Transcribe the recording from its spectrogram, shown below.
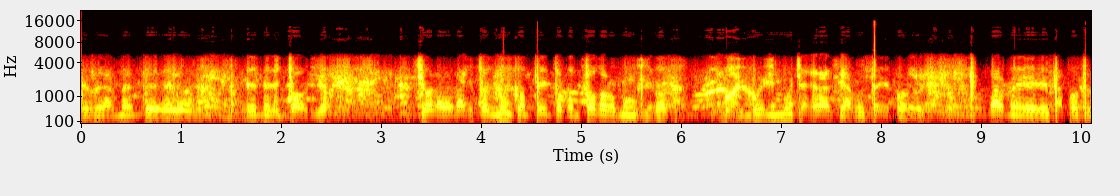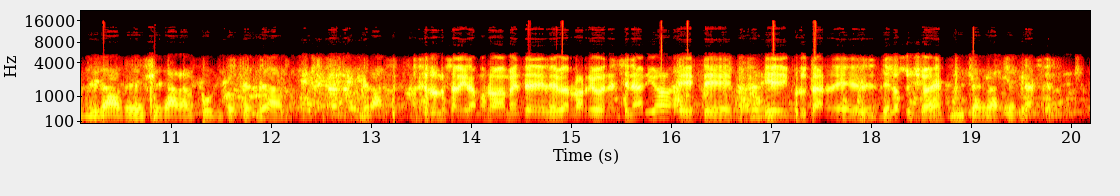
que realmente es meritorio. Yo la verdad que estoy muy contento con todos los músicos. Bueno. Y, muchas gracias a ustedes por, por darme esta oportunidad de llegar al público que es real. Gracias. Nosotros nos alegramos nuevamente de, de verlo arriba en el escenario este, y de disfrutar de, de lo suyo, ¿eh? Muchas gracias. Gracias.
